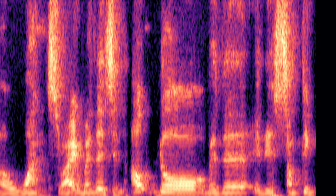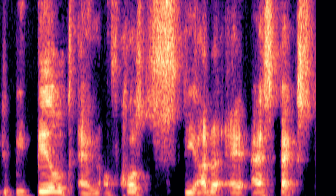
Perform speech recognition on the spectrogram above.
uh, wants, right? Whether it's an outdoor, whether it is something to be built, and of course the other a- aspects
